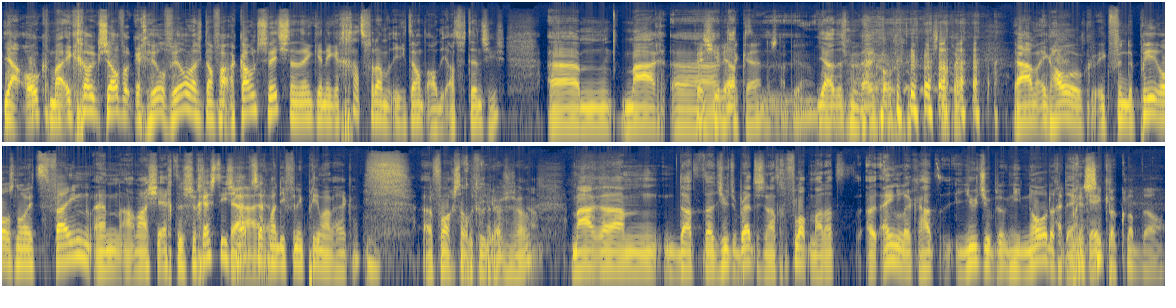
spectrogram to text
Ja, ook. Maar ik gebruik zelf ook echt heel veel. En als ik dan van account switch, dan denk ik... ik gadverdamme, wat irritant, al die advertenties. Ehm, maar... eh, dat is je werk, hè? Dat snap je. Ja, dat is mijn werk ook. snap ik. Ja, maar ik hou ook... Ik vind de pre-rolls nooit fijn. En maar als je echt de suggesties Ja, hebt, zeg maar, die vind ik prima werken. Uh, voorgestelde video's en zo. ja. Maar ehm, dat, dat YouTube Red is inderdaad geflopt. Maar dat uiteindelijk had YouTube het ook niet nodig, Het denk principe ik. klopt wel.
